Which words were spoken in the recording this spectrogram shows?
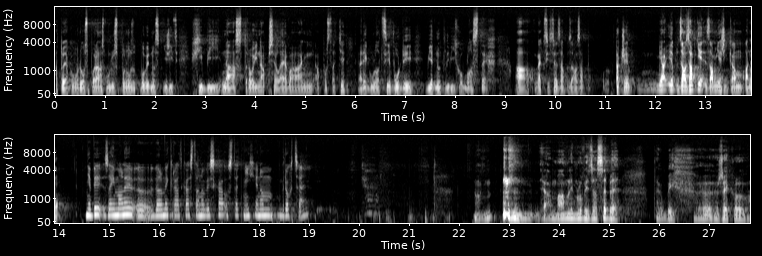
a to jako vodohospodář můžu s plnou zodpovědností říct, chybí nástroj na přelévání a v podstatě regulaci vody v jednotlivých oblastech. A nechci se za, za, za takže já za, za, mě, za mě říkám ano. Mě by zajímaly uh, velmi krátká stanoviska ostatních, jenom kdo chce. No, já mám-li mluvit za sebe, tak bych eh, řekl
